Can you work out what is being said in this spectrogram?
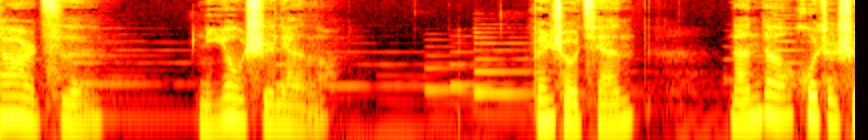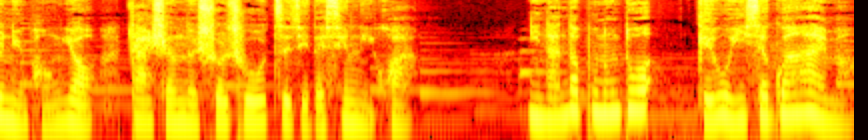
二次，你又失恋了。分手前，男的或者是女朋友大声的说出自己的心里话。你难道不能多给我一些关爱吗？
